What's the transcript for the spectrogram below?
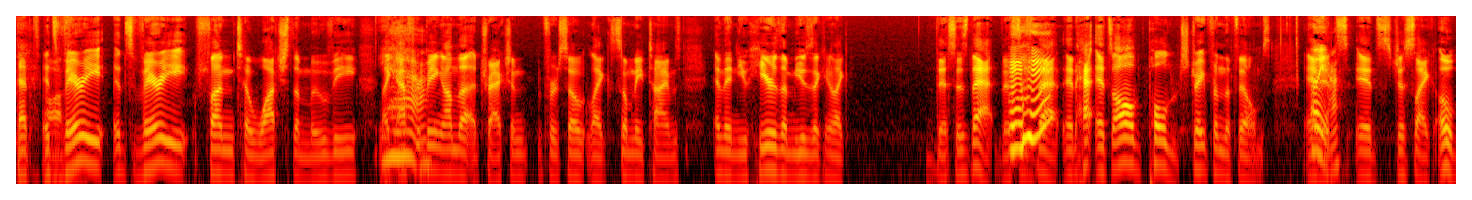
That's It's awesome. very it's very fun to watch the movie like after being on the attraction for so like so many times and then you hear the music and you're like this is that this is that. It ha- it's all pulled straight from the films and Mm-hmm. Oh, yeah. it's it's just like oh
